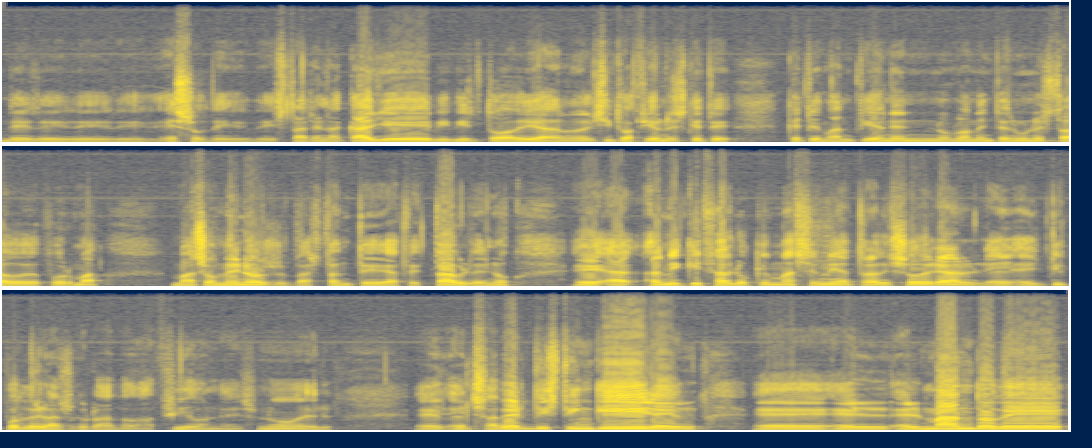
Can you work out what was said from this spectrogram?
de, eso, de, estar en la calle, vivir todavía situaciones que te, que te mantienen normalmente en un estado de forma más o menos bastante aceptable. ¿no? Eh, a, mí quizá lo que más se me atravesó era el, tipo de las graduaciones, ¿no? el, el, saber distinguir el, eh, el, mando de,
